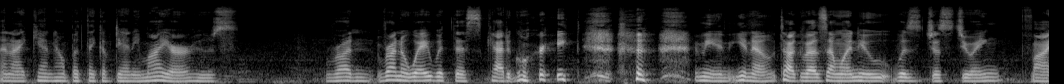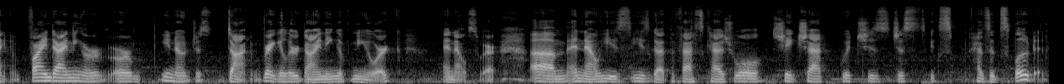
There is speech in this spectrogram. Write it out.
And I can't help but think of Danny Meyer, who's run run away with this category. I mean, you know, talk about someone who was just doing fine fine dining or, or you know just di- regular dining of New York and elsewhere, um, and now he's he's got the fast casual Shake Shack, which is just ex- has exploded.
